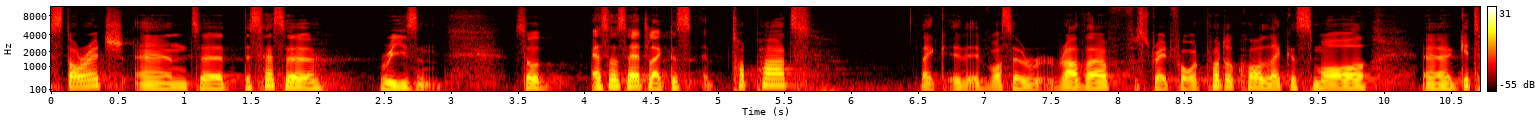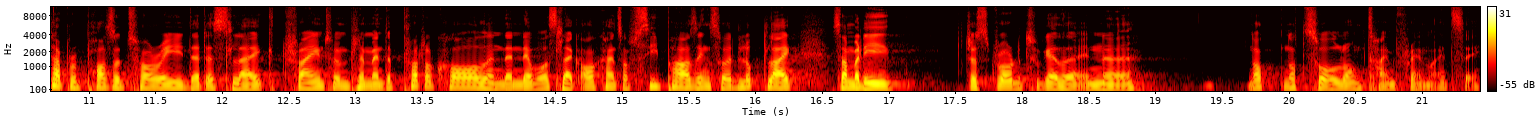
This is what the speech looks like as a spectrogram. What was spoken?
storage, and uh, this has a reason. So as I said, like this top part, like it, it was a rather straightforward protocol, like a small uh, GitHub repository that is like trying to implement a protocol, and then there was like all kinds of C parsing. So it looked like somebody just wrote it together in a not not so long time frame, I'd say.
